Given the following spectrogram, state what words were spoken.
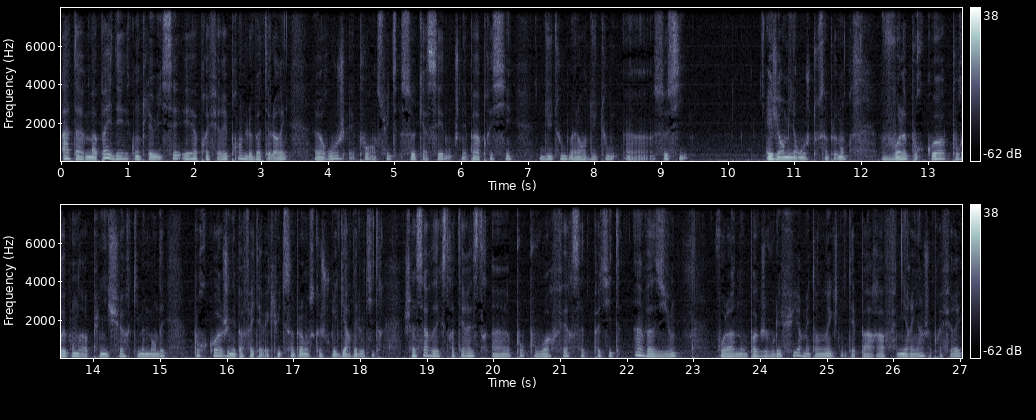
Ata m'a pas aidé contre les EIC et a préféré prendre le Battle Ray euh, rouge pour ensuite se casser. Donc je n'ai pas apprécié du tout, alors du tout, euh, ceci. Et j'ai remis le rouge tout simplement. Voilà pourquoi, pour répondre à Punisher qui m'a demandé pourquoi je n'ai pas fight avec lui, tout simplement parce que je voulais garder le titre chasseur d'extraterrestres euh, pour pouvoir faire cette petite invasion. Voilà, non pas que je voulais fuir, mais étant donné que je n'étais pas raf ni rien, je préférais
